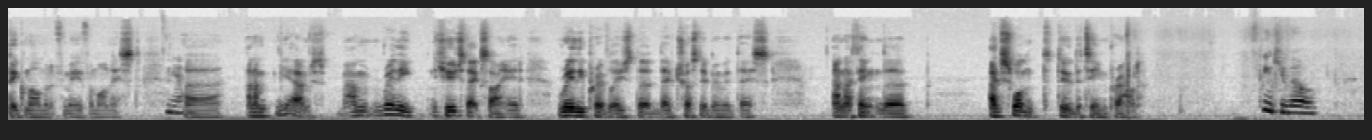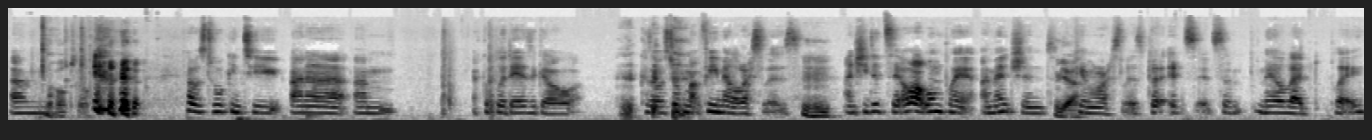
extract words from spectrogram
big moment for me, if I'm honest. Yeah. Uh, and I'm yeah, I'm just I'm really hugely excited, really privileged that they've trusted me with this, and I think the I just want to do the team proud. I think you will. Um, I hope so. I was talking to Anna um, a couple of days ago because I was talking about female wrestlers, hmm and she did say, "Oh, at one point I mentioned Yeah. female wrestlers, but it's it's a male-led play."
